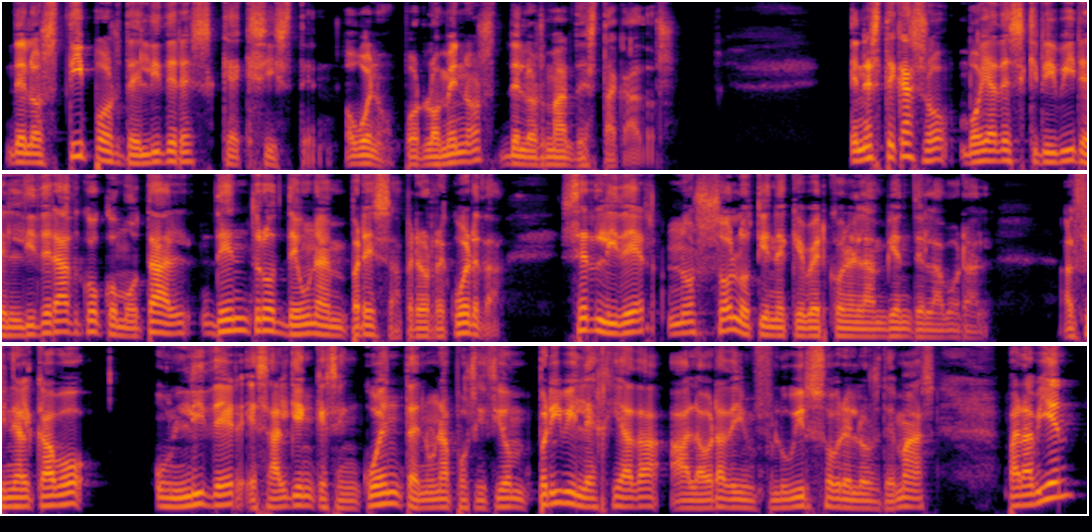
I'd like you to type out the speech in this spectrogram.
de los tipos de líderes que existen, o bueno, por lo menos de los más destacados. En este caso voy a describir el liderazgo como tal dentro de una empresa, pero recuerda, ser líder no solo tiene que ver con el ambiente laboral. Al fin y al cabo, un líder es alguien que se encuentra en una posición privilegiada a la hora de influir sobre los demás, para bien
